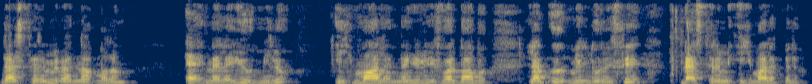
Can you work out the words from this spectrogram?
Derslerimi ben ne yapmadım? Ehmele yuhmilu ihmalen geliyor ifal babı. Lem ü'mil durisi derslerimi ihmal etmedim.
